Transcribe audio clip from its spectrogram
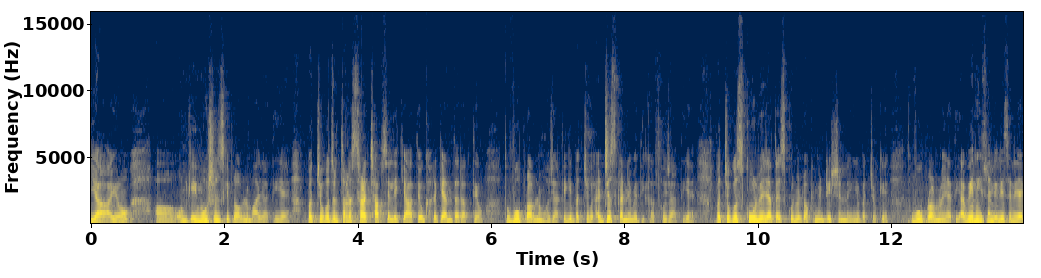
या यू you नो know, उनके इमोशंस की प्रॉब्लम आ जाती है बच्चों को जब सड़क छाप से लेके आते हो घर के अंदर रखते हो तो वो प्रॉब्लम हो जाती है कि बच्चों को एडजस्ट करने में दिक्कत हो जाती है। बच्चों को स्कूल भेजा तो स्कूल में डॉक्यूमेंटेशन नहीं है बच्चों के तो वो प्रॉब्लम हो जाती है। अभी रिसेंटली रिसेंटली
